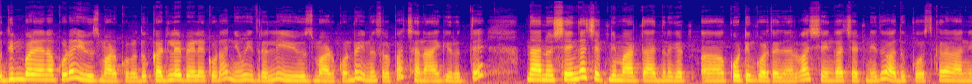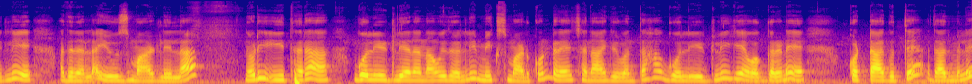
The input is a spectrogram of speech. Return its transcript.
ಉದ್ದಿನಬೇಳೆನ ಕೂಡ ಯೂಸ್ ಮಾಡ್ಕೊಬೋದು ಕಡಲೆಬೇಳೆ ಕೂಡ ನೀವು ಇದರಲ್ಲಿ ಯೂಸ್ ಮಾಡಿಕೊಂಡ್ರೆ ಇನ್ನೂ ಸ್ವಲ್ಪ ಚೆನ್ನಾಗಿರುತ್ತೆ. ನಾನು ಶೇಂಗಾ ಚಟ್ನಿ ಮಾಡ್ತಾ ನನಗೆ ಕೋಟಿಂಗ್ ಕೊಡ್ತಾ ಇದ್ದೀನಲ್ವ? ಶೇಂಗಾ ಚಟ್ನಿದು. ಅದಕ್ಕೋಸ್ಕರ ನಾನಿಲ್ಲಿ ಅದನ್ನೆಲ್ಲ ಯೂಸ್ ಮಾಡಲಿಲ್ಲ. ನೋಡಿ, ಈ ಥರ ಗೋಲಿ ಇಡ್ಲಿಯನ್ನು ನಾವು ಇದರಲ್ಲಿ ಮಿಕ್ಸ್ ಮಾಡಿಕೊಂಡ್ರೆ ಚೆನ್ನಾಗಿರುವಂತಹ ಗೋಲಿ ಇಡ್ಲಿಗೆ ಒಗ್ಗರಣೆ ಕೊಟ್ಟಾಗುತ್ತೆ. ಅದಾದಮೇಲೆ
